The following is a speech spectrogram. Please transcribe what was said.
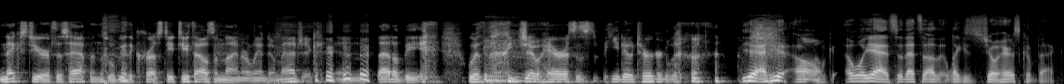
Next year, if this happens, we'll be the crusty 2009 Orlando Magic. And that'll be with like Joe Harris's Hedo Turkoglu. Yeah. yeah. Oh, well, yeah. So that's uh, like it's Joe Harris come back.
